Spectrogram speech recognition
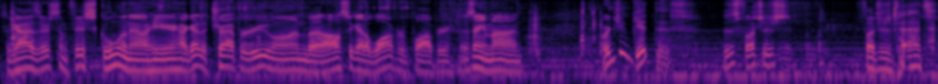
So guys, there's some fish schooling out here. I got a trapperoo on, but I also got a whopper plopper. This ain't mine. Where'd you get this? Is this Fletcher's? Fletcher's bats.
